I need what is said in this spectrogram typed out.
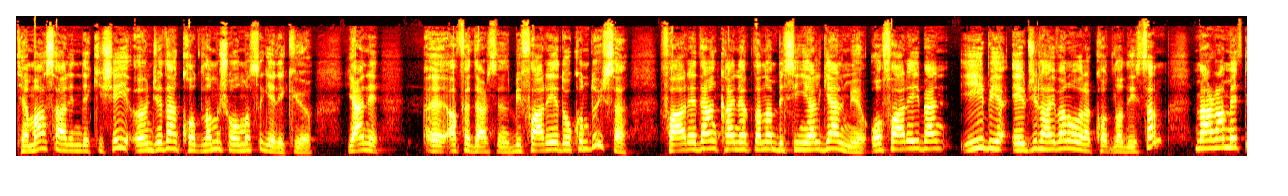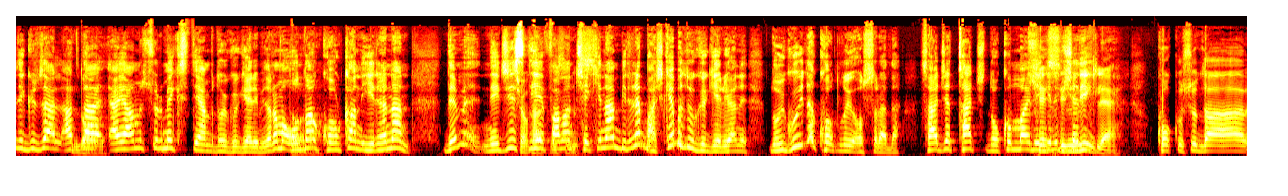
temas halindeki şeyi önceden kodlamış olması gerekiyor. Yani e, affedersiniz bir fareye dokunduysa fareden kaynaklanan bir sinyal gelmiyor. O fareyi ben iyi bir evcil hayvan olarak kodladıysam merhametli, güzel hatta Doğru. ayağımı sürmek isteyen bir duygu gelebilir ama ondan korkan, iğrenen değil mi? Necis Çok diye falan haklısınız. çekinen birine başka bir duygu geliyor. Yani duyguyu da kodluyor o sırada. Sadece taç, dokunmayla ilgili bir şey değil. Kesinlikle. Kokusu da,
